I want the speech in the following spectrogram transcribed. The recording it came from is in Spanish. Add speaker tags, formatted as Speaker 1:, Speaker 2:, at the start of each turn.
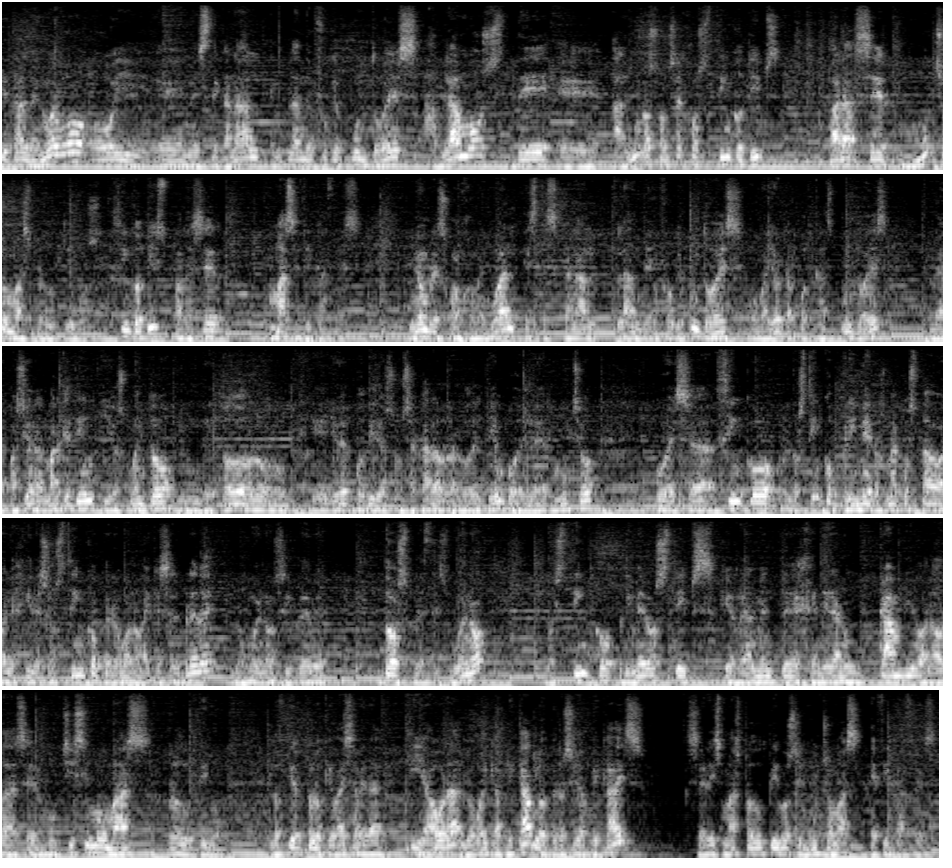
Speaker 1: ¿qué tal de nuevo? Hoy en este canal, en plandeenfoque.es, hablamos de eh, algunos consejos, 5 tips para ser mucho más productivos, 5 tips para ser más eficaces. Mi nombre es Juanjo Mengual, este es canal plandeenfoque.es o mallorcapodcast.es. Me apasiona el marketing y os cuento de todo lo que yo he podido sacar a lo largo del tiempo, de leer mucho pues eh, cinco, los cinco primeros. Me ha costado elegir esos cinco, pero bueno, hay que ser breve. Lo bueno si breve dos veces bueno. Los cinco primeros tips que realmente generan un cambio a la hora de ser muchísimo más productivo. Lo cierto, lo que vais a ver aquí ahora, luego hay que aplicarlo, pero si lo aplicáis, seréis más productivos y mucho más eficaces.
